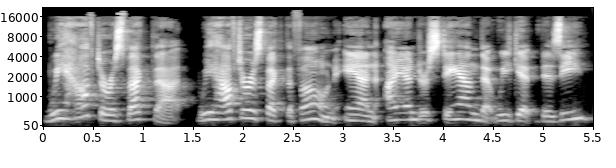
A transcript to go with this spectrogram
We have to respect that. We have to respect the phone. And I understand that we get busy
